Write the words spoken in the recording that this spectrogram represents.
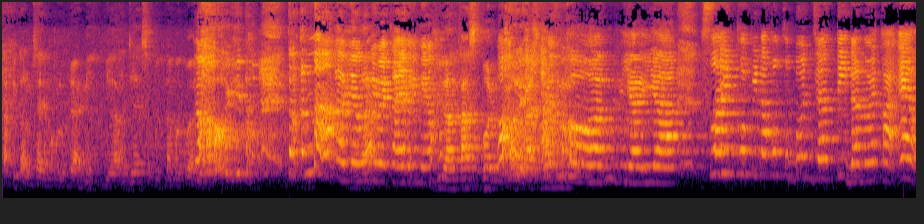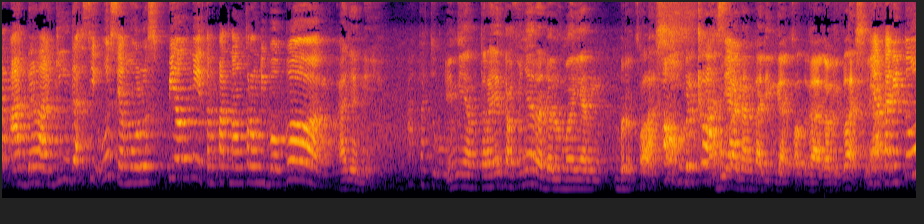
tapi kalau misalnya mau lu berani, bilang aja sebut nama gue. Oh gitu. Terkenal kalian lu di WKR ini ya. Bilang kasbon. Oh, Bilang kasbon. Iya, iya. Selain Kopi Nako Kebon Jati dan WKR, ada lagi nggak sih Us yang mau lu spill nih tempat nongkrong di Bogor? Ada nih. Apa tuh? Ini yang terakhir kafenya rada lumayan berkelas. Oh, berkelas Bukan ya. yang tadi nggak nggak nggak berkelas ya. Ya tadi tuh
